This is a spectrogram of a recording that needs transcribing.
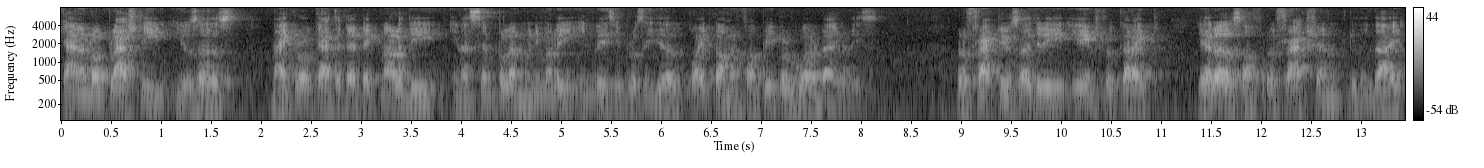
Canaloplasty uses microcatheter technology in a simple and minimally invasive procedure quite common for people who have diabetes. Refractive surgery aims to correct errors of refraction in the eye,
